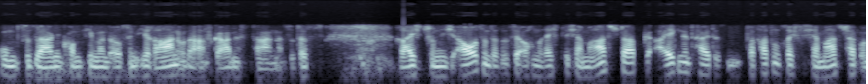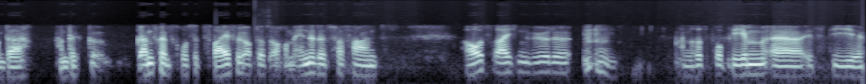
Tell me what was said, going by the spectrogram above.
um zu sagen, kommt jemand aus dem Iran oder Afghanistan. Also das reicht schon nicht aus und das ist ja auch ein rechtlicher Maßstab. Geeignetheit ist ein verfassungsrechtlicher Maßstab und da haben wir ganz, ganz große Zweifel, ob das auch am Ende des Verfahrens ausreichen würde. Anderes Problem äh, ist die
